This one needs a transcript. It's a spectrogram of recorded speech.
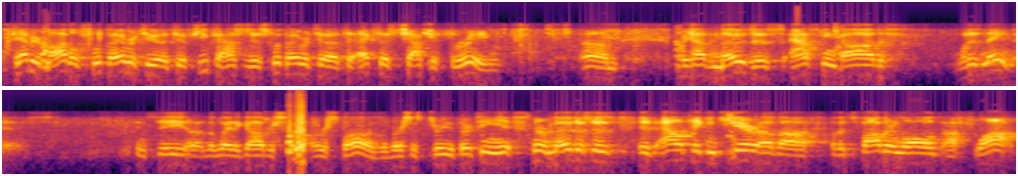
if you have your Bibles, flip over to, to a few passages. Flip over to, to Exodus chapter 3. Um, we have Moses asking God what his name is. You can see uh, the way that God resp- responds in verses 3 to 13. There, Moses is, is out taking care of, uh, of his father-in-law's uh, flock,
